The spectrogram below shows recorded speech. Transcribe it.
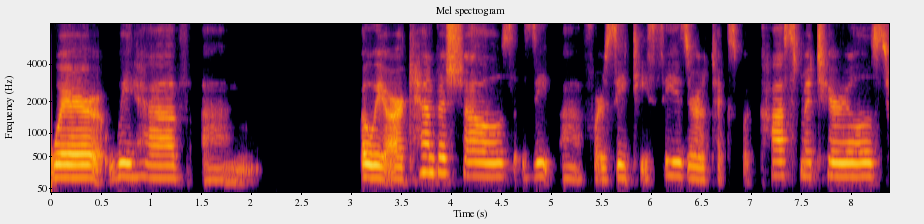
where we have um, OER Canvas shells Z, uh, for ZTC, zero textbook cost materials,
